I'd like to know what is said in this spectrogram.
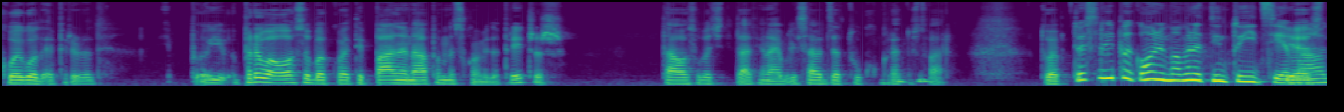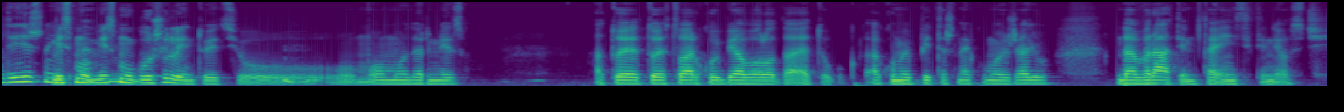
koje god je prirode, prva osoba koja ti pane na pamet s kojom da pričaš, ta osoba će ti dati najbolji savjet za tu konkretnu stvar. To je, to je sad ipak onaj moment intuicije jest. malo, da ideš na mi smo, mi smo ugušili intuiciju u, u, u modernizmu. A to je, to je stvar koju bi ja volao da, eto, ako me pitaš neku moju želju, da vratim taj instinktivni osjećaj.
